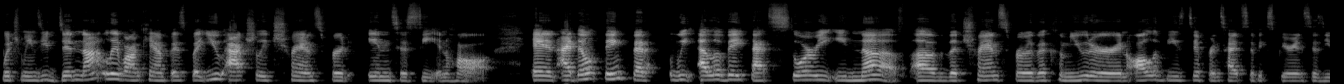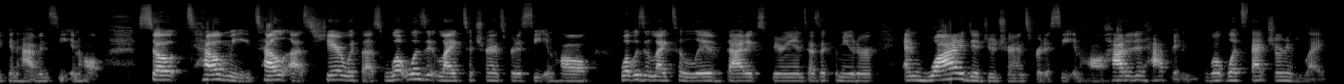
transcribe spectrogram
which means you did not live on campus, but you actually transferred into Seton Hall. And I don't think that we elevate that story enough of the transfer, the commuter, and all of these different types of experiences you can have in Seton Hall. So tell me, tell us, share with us, what was it like to transfer to Seton Hall? What was it like to live that experience as a commuter? And why did you transfer to Seton Hall? How did it happen? What, what's that journey like?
